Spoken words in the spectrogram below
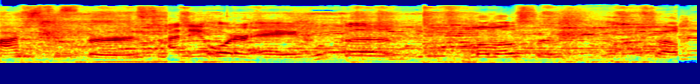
my sisters. I did order a hookah mimosa. So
